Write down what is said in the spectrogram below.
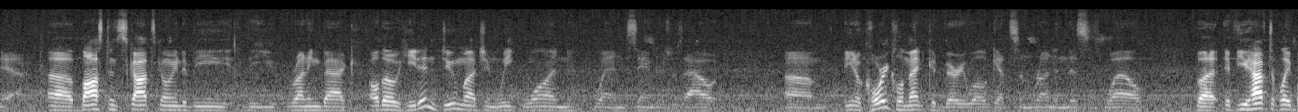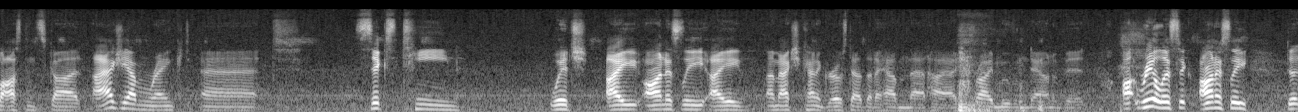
yeah. Uh, Boston Scott's going to be the running back, although he didn't do much in Week One when Sanders was out. Um, you know, Corey Clement could very well get some run in this as well. But if you have to play Boston Scott, I actually have him ranked at 16, which I honestly, I I'm actually kind of grossed out that I have him that high. I should probably move him down a bit. Uh, realistic, honestly, d-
